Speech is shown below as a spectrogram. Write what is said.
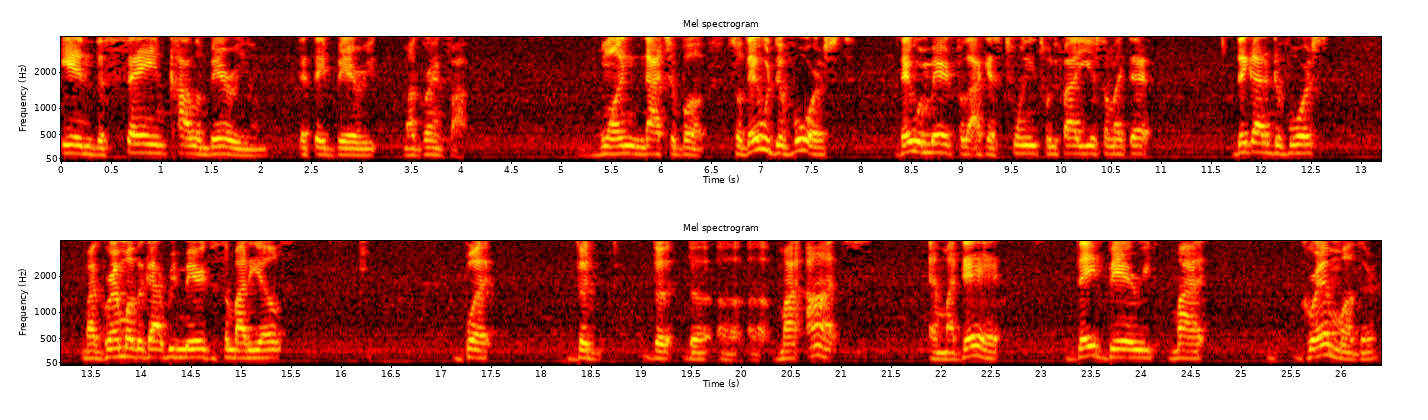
in the same columbarium that they buried my grandfather. one notch above. So they were divorced. They were married for, I guess, 20, 25 years, something like that. They got a divorce. My grandmother got remarried to somebody else. But the the the uh, uh, my aunts and my dad, they buried my grandmother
